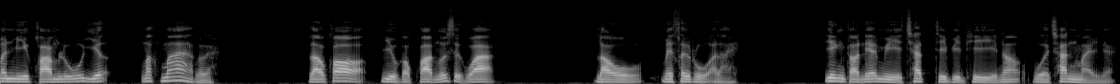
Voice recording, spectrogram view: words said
มันมีความรู้เยอะมาก ๆเลย เราก็อยู่กับความรู้สึกว่าเราไม่ค่อยรู้อะไร ยิ่งตอนนี้มี Chat GPT เนาะเวอร์ชั่นใหม่เนี่ย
